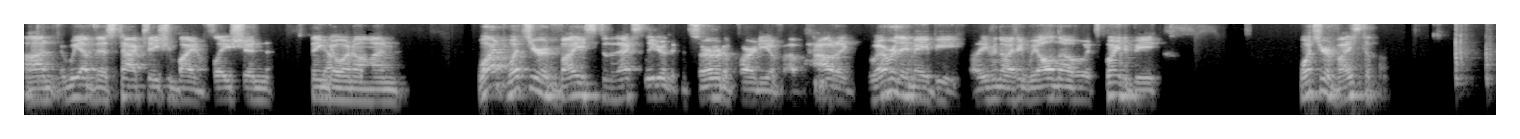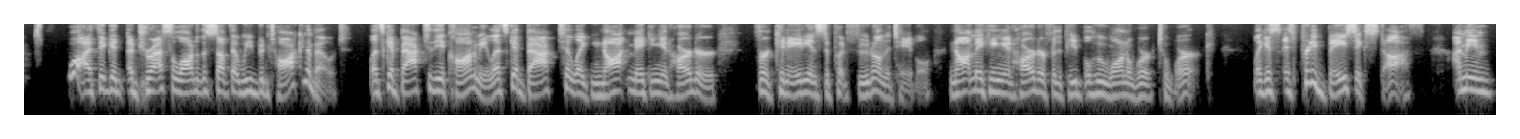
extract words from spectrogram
Uh, we have this taxation by inflation thing yep. going on. What what's your advice to the next leader of the Conservative Party of, of how to whoever they may be, even though I think we all know who it's going to be. What's your advice to them? Well, I think it address a lot of the stuff that we've been talking about. Let's get back to the economy. Let's get back to like not making it harder for Canadians to put food on the table, not making it harder for the people who want to work to work. Like it's it's pretty basic stuff. I mean,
